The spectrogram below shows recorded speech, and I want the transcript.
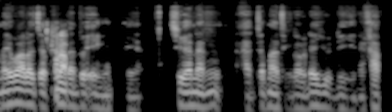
ไม่ว่าเราจะป้องครับกันตัวเองยังไงอะเชื้อนั้นอาจจะมาถึงเราได้อยู่ดีนะครับ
